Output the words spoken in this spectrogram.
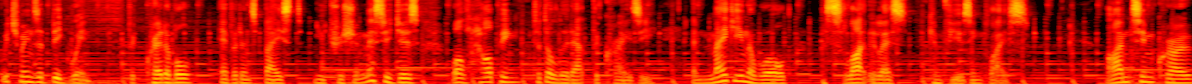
which means a big win for credible, evidence based nutrition messages while helping to dilute out the crazy and making the world a slightly less confusing place. I'm Tim Crowe,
